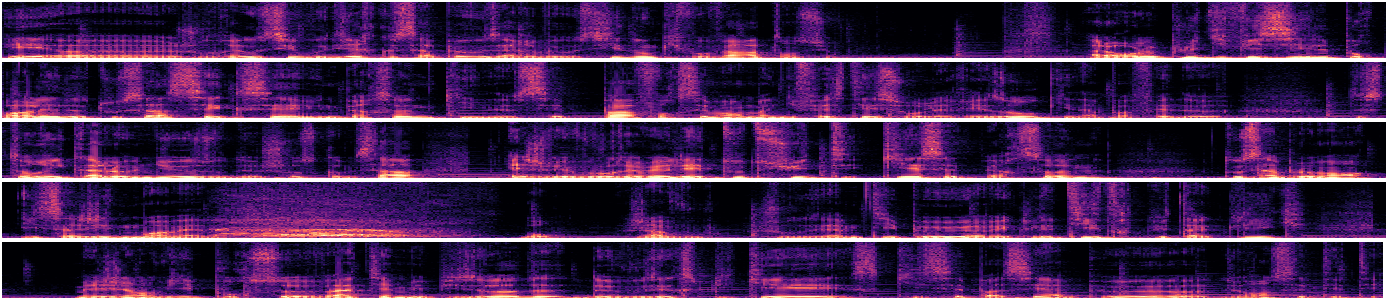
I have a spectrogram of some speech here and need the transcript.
Et euh, je voudrais aussi vous dire que ça peut vous arriver aussi, donc il faut faire attention. Alors le plus difficile pour parler de tout ça, c'est que c'est une personne qui ne s'est pas forcément manifestée sur les réseaux, qui n'a pas fait de, story calomnieuse ou de choses comme ça. Et je vais vous révéler tout de suite qui est cette personne. Tout simplement, il s'agit de moi-même. Bon, j'avoue, je vous ai un petit peu eu avec le titre putaclic, mais j'ai envie pour ce 20e épisode de vous expliquer ce qui s'est passé un peu euh, durant cet été.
